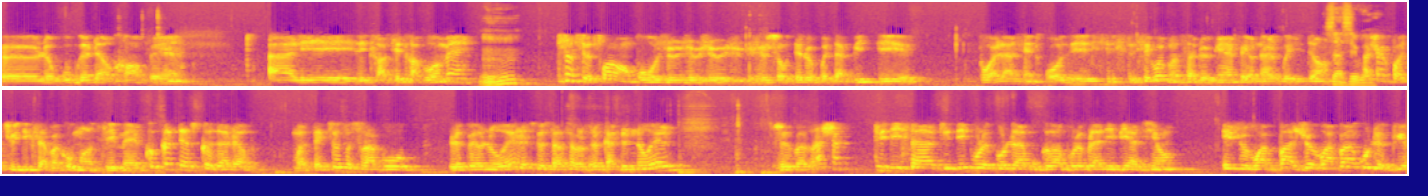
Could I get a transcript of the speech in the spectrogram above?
euh, le groupe Grenard fait à les, les, travaux en main. Mm-hmm. Ce soir, en gros, je, je, je, je sortais le Pointe-à-Pitre et pour aller à Sainte-Rose. C'est vraiment ça devient infernal, président. Ça, c'est vrai. À chaque fois, tu dis que ça va commencer, mais quand est-ce que ça va commencer Est-ce que ce sera pour le Père Noël Est-ce que ça sera le cadeau de Noël? Je, À chaque tu dis ça, tu dis pour le pour de la pour le plan d'aviation, et je vois pas, je vois pas un coup de pied.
